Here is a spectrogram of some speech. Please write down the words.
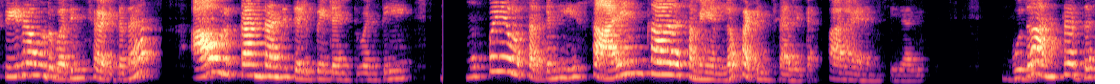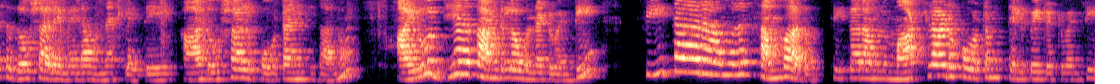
శ్రీరాముడు వధించాడు కదా ఆ వృత్తాంతాన్ని తెలిపేటటువంటి ముప్పైవ సర్గని సాయంకాల సమయంలో పఠించాలిట పారాయణం చేయాలి. బుధ అంతర్దశ దోషాలు ఏమైనా ఉన్నట్లయితే ఆ దోషాలు పోవటానికి గాను అయోధ్యాకాండలో ఉన్నటువంటి సీతారాముల సంవాదం సీతారాములు మాట్లాడుకోవటం తెలిపేటటువంటి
